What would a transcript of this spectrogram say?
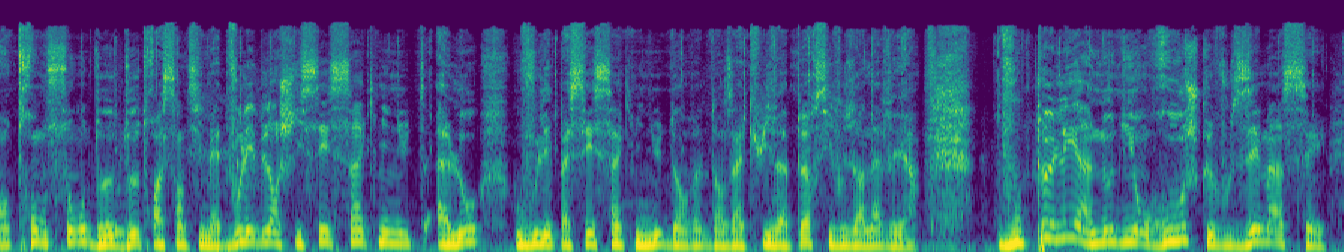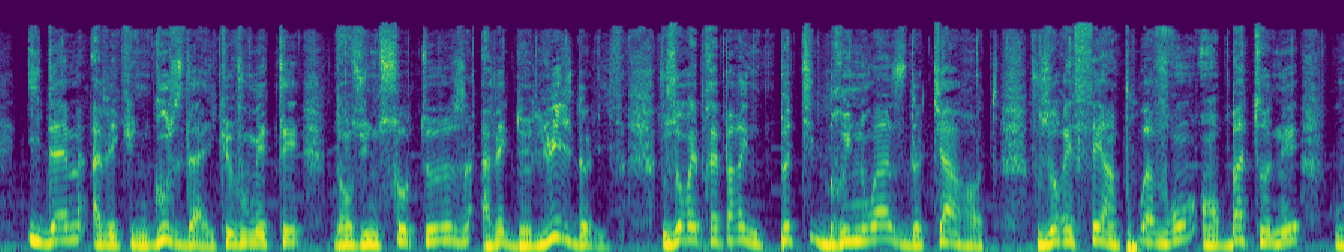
en tronçons de 2-3 cm. Vous les blanchissez 5 minutes à l'eau ou vous les passez 5 minutes dans un cuit vapeur si vous en avez un. Vous pelez un oignon rouge que vous émincez. Idem avec une gousse d'ail que vous mettez dans une sauteuse avec de l'huile d'olive. Vous aurez préparé une petite brunoise de carottes. Vous aurez fait un poivron en bâtonnet où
